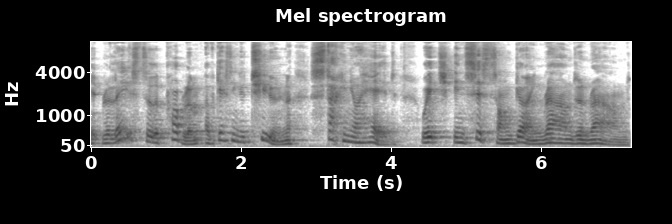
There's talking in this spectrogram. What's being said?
It relates to the problem of getting a tune stuck in your head which insists on going round and round.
